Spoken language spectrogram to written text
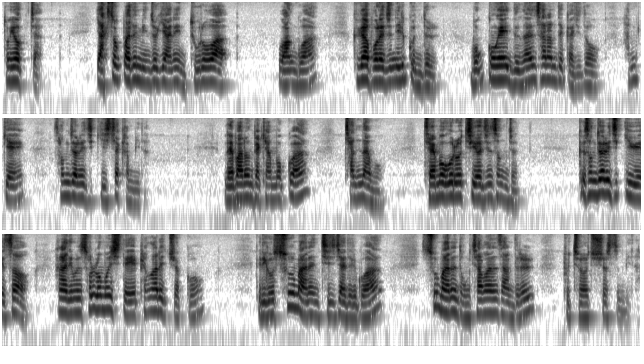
동역자, 약속받은 민족이 아닌 두로와 왕과 그가 보내준 일꾼들, 목공에 능한 사람들까지도 함께 성전을 짓기 시작합니다. 레바논 백향목과 잣나무, 제목으로 지어진 성전. 그 성전을 짓기 위해서 하나님은 솔로몬 시대에 평화를 주셨고, 그리고 수많은 지지자들과 수많은 동참하는 사람들을 붙여주셨습니다.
